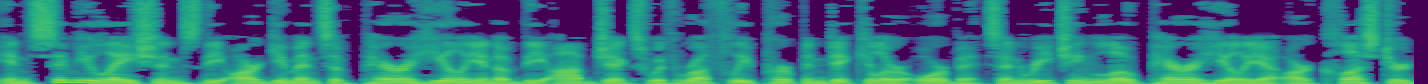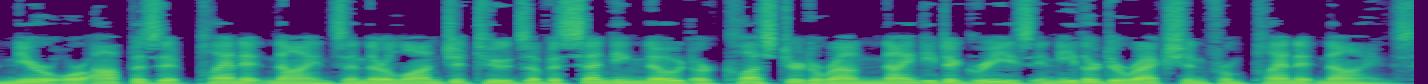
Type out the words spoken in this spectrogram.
In simulations the arguments of perihelion of the objects with roughly perpendicular orbits and reaching low perihelia are clustered near or opposite planet 9s and their longitudes of ascending node are clustered around 90 degrees in either direction from planet 9s.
